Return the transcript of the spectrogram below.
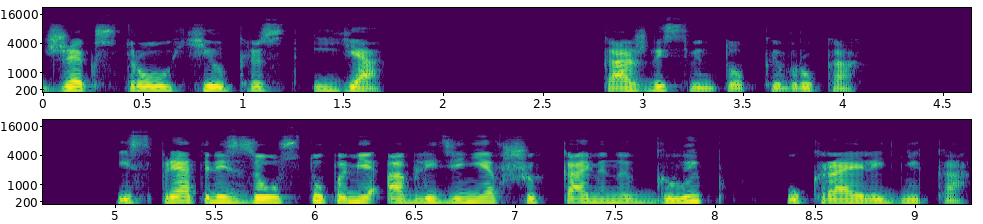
Джек Строу, Хилкрест и я, каждый с винтовкой в руках, и спрятались за уступами обледеневших каменных глыб у края ледника.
